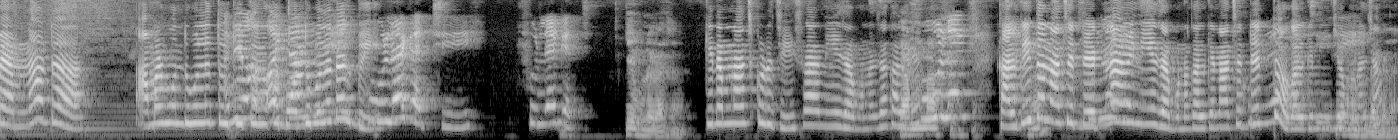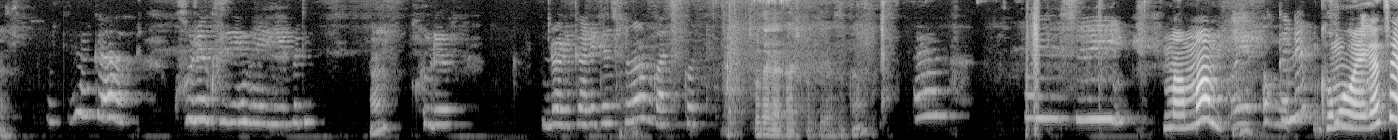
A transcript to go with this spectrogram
ম্যাম না ওটা? আমার বন্ধু বলে তুই কি তোর বন্ধু বলে ডাকবি? ফুলে গেছি ফুলে গেছি। কে ভুলে গেছো? কিরম নাচ করেছিস? আর নিয়ে যাব না যা কালকে। কালকেই তো নাচের ডেট না আমি নিয়ে যাব না। কালকে নাচের ডেট তো কালকে নিয়ে যাব না যা। গেলে? ঘুরে ঘুরে বেরিয়ে বেরি হ্যাঁ? ঘুরে। দরকারে গেছিলাম কাজ করতে। কোথায় কাজ করতে গেছো তুমি ওই সেই- মাম্মাম ওই ওখানে ঘুম হয়ে গেছে?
